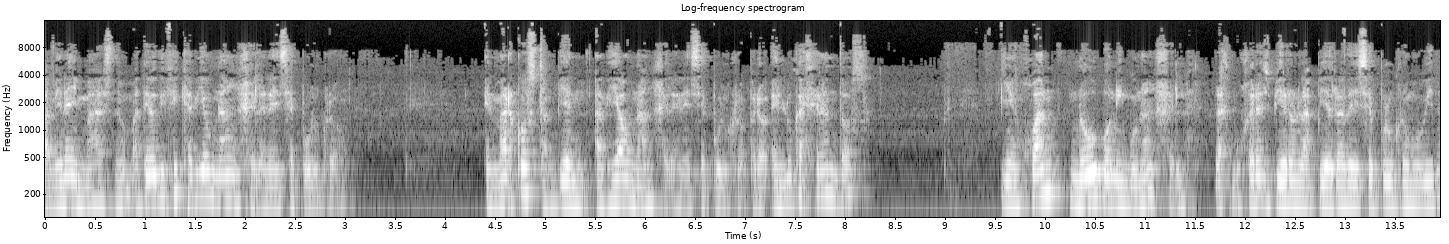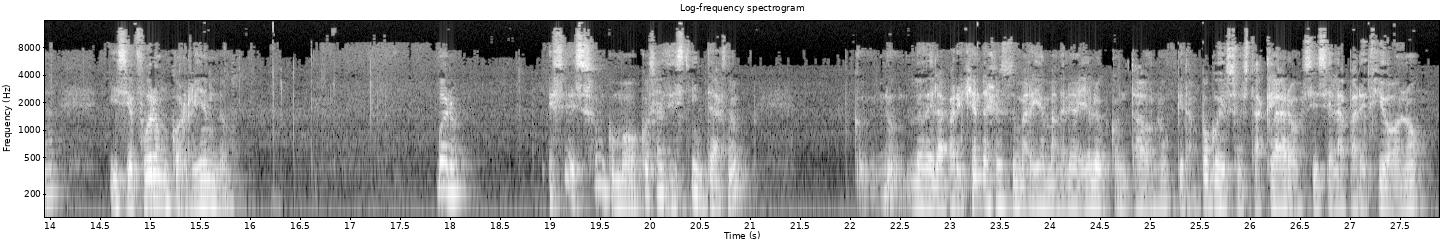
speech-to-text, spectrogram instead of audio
También hay más, ¿no? Mateo dice que había un ángel en el sepulcro. En Marcos también había un ángel en el sepulcro, pero en Lucas eran dos. Y en Juan no hubo ningún ángel. Las mujeres vieron la piedra del sepulcro movida y se fueron corriendo. Bueno, son como cosas distintas, ¿no? Lo de la aparición de Jesús de María Magdalena, ya lo he contado, ¿no? Que tampoco eso está claro, si se le apareció o no.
